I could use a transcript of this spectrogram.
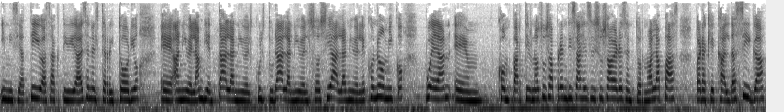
iniciativas, actividades en el territorio eh, a nivel ambiental, a nivel cultural, a nivel social, a nivel económico, puedan em, compartirnos sus aprendizajes y sus saberes en torno a la paz para que Caldas siga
